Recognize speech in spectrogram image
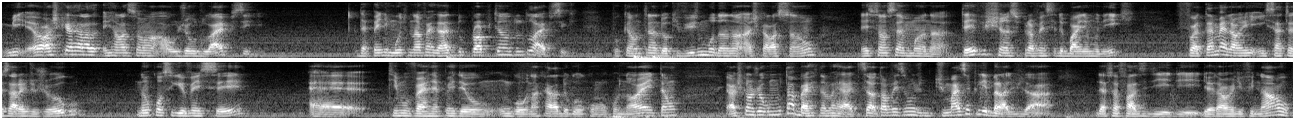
Me- Eu acho que a em relação ao jogo do Leipzig, depende muito, na verdade, do próprio treinador do Leipzig. Porque é um treinador que vive mudando a escalação. Nesse final de semana teve chance para vencer do Bayern Munique. Foi até melhor em, em certas áreas do jogo. Não conseguiu vencer. É, Timo Werner perdeu um gol na cara do gol com, com o Neuer. Então, eu acho que é um jogo muito aberto, na verdade. Talvez um dos mais equilibrados da, dessa fase de, de, de oitavas de final.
